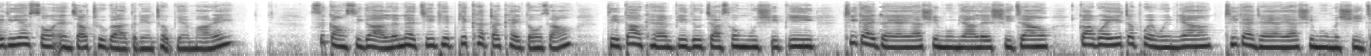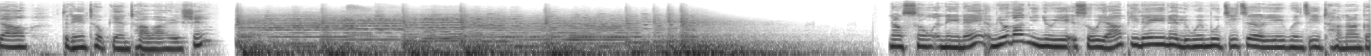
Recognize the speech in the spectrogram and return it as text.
YDF စွန်အန်ကြောက်ထုကသတင်းထုတ်ပြန်ပါတယ်။ စစ်ကောင်စီကလက်နက်ကြီးဖြင့်ပစ်ခတ်တိုက်ခိုက်သောကြောင့်ဒေသခံပြည်သူကြာဆုံးမှုရှိပြီးထိခိုက်ဒဏ်ရာရရှိမှုများလည်းရှိကြောင်းကာကွယ်ရေးတပ်ဖွဲ့ဝင်များထိခိုက်ဒဏ်ရာရရှိမှုမရှိကြောင်းသတင်းထုတ်ပြန်ထားပါတယ်ရှင်။ နောက်ဆုံးအနေနဲ့အမျိုးသားညီညွတ်ရေးအစိုးရပြည်내ရေးနဲ့လူဝင်မှုကြီးကြပ်ရေးဝန်ကြီးဌာနက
